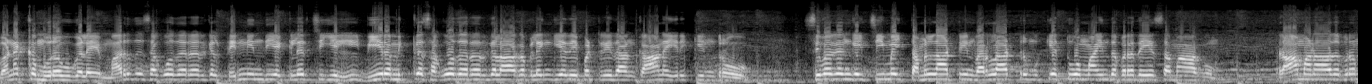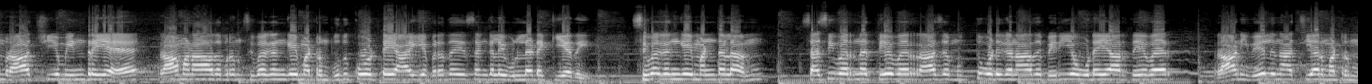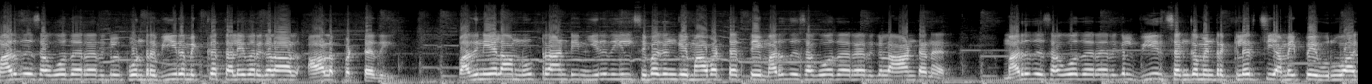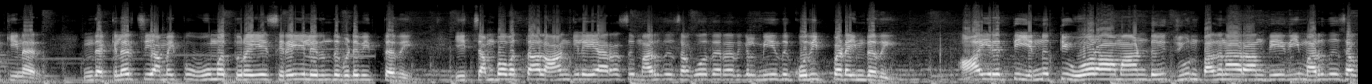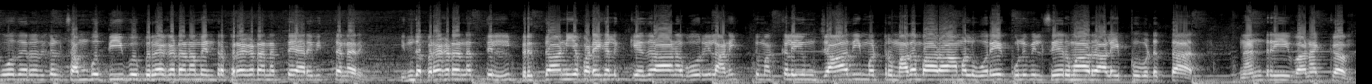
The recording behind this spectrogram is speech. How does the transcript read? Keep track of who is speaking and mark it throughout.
Speaker 1: வணக்கம் உறவுகளே மருது சகோதரர்கள் தென்னிந்திய கிளர்ச்சியில் வீரமிக்க சகோதரர்களாக விளங்கியதை பற்றி தான் காண இருக்கின்றோம். சிவகங்கை சீமை தமிழ்நாட்டின் வரலாற்று முக்கியத்துவம் வாய்ந்த பிரதேசமாகும். ராமநாதபுரம் ராச்சியம் இன்றைய ராமநாதபுரம் சிவகங்கை மற்றும் புதுக்கோட்டை ஆகிய பிரதேசங்களை உள்ளடக்கியது. சிவகங்கை மண்டலம் சசிவர்ண தேவர் ராஜ முத்துவடுகநாத பெரிய உடையார் தேவர் ராணி வேலு நாச்சியார் மற்றும் மருது சகோதரர்கள் போன்ற வீரமிக்க தலைவர்களால் ஆளப்பட்டது. பதினேழாம் நூற்றாண்டின் இறுதியில் சிவகங்கை மாவட்டத்தை மருது சகோதரர்கள் ஆண்டனர். மருது சகோதரர்கள் வீர் சங்கம் என்ற கிளர்ச்சி அமைப்பை உருவாக்கினர். இந்த கிளர்ச்சி அமைப்பு ஊமத்துறையை சிறையில் இருந்து விடுவித்தது. இச்சம்பவத்தால் ஆங்கிலேய அரசு மருது சகோதரர்கள் மீது கொதிப்படைந்தது. ஆயிரத்தி எண்ணூத்தி ஓராம் ஆண்டு ஜூன் பதினாறாம் தேதி மருது சகோதரர்கள் சம்பு தீவு பிரகடனம் என்ற பிரகடனத்தை அறிவித்தனர். இந்த பிரகடனத்தில் பிரித்தானிய படைகளுக்கு எதிரான போரில் அனைத்து மக்களையும் ஜாதி மற்றும் மதம் பாராமல் ஒரே குழுவில் சேருமாறு அழைப்பு விடுத்தார். நன்றி வணக்கம்.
